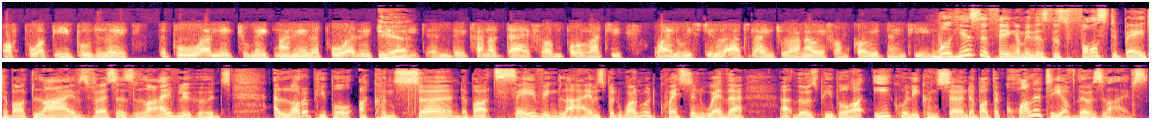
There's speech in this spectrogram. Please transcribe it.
of poor people to say the poor need to make money, the poor need to yeah. eat, and they cannot die from poverty while we still are trying to run away from COVID 19. Well, here's the thing I mean, there's this false debate about lives versus livelihoods. A lot of people are concerned about saving lives, but one would question whether uh, those people are equally concerned about the quality of those lives.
